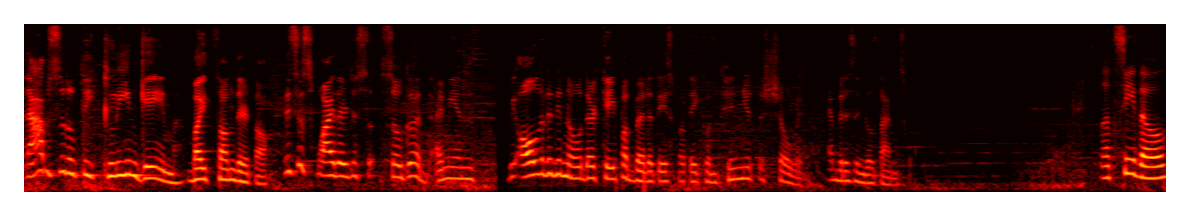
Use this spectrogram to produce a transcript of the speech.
an absolutely clean game by Thundertalk. This is why they're just so- good. I mean, we already know their capabilities, but they continue to show it every single time as well. Let's see though.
